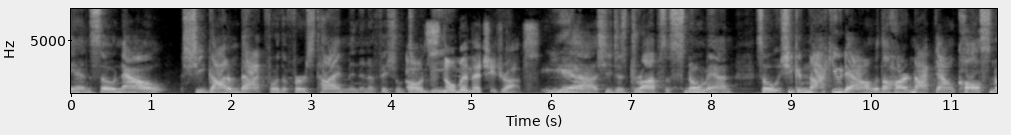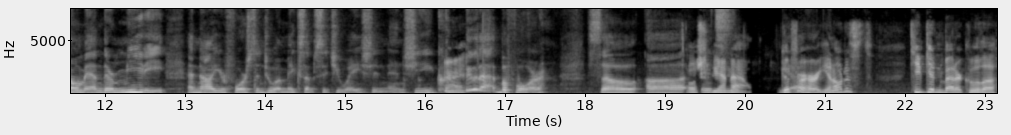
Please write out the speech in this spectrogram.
And so now she got him back for the first time in an official 2D. Oh, it's snowman that she drops. Yeah, she just drops a snowman. So she can knock you down with a hard knockdown, call snowman, they're meaty, and now you're forced into a mix up situation. And she couldn't Alright. do that before. So, uh. Well, she can now. Good yeah. for her. You know, just keep getting better, Kula.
